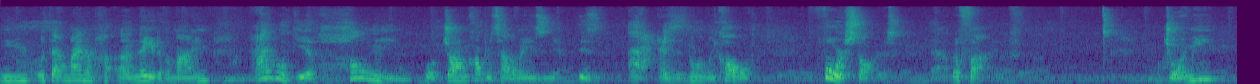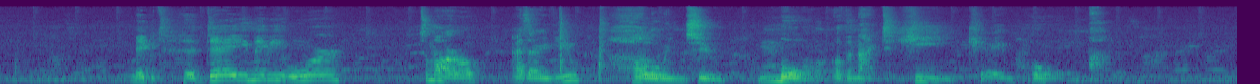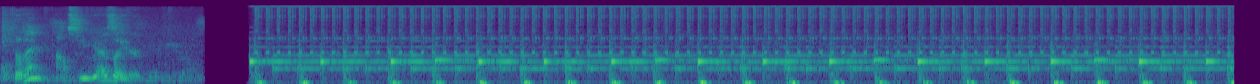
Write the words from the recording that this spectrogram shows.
with that minor uh, negative of mine, I will give Halloween, well, John Carpenter's Halloween is, is ah, as it's normally called, four stars out of five. Join me, maybe today, maybe or tomorrow, as I review Halloween 2. More of the night he came home. Till then, I'll see you guys later.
